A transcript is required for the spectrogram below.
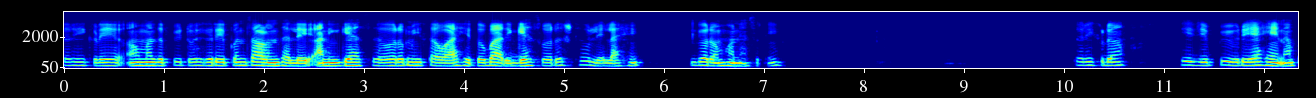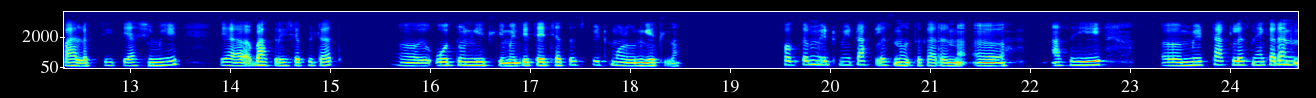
तर इकडे माझं पीठ वगैरे पण चाळून झाले आणि गॅसवर मी तवा आहे तो बारीक गॅसवरच ठेवलेला आहे गरम होण्यासाठी. तर इकडं हे जे प्युरी आहे ना पालकची ती अशी मी या भाकरीच्या पिठात ओतून घेतली. म्हणजे त्याच्यातच पीठ मळून घेतलं. फक्त मीठ मी टाकलंच नव्हतं कारण असंही मीठ टाकलंच नाही कारण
